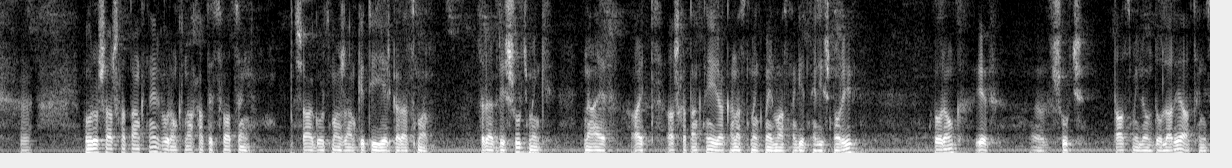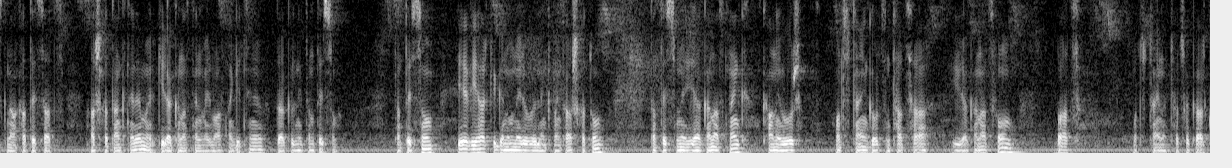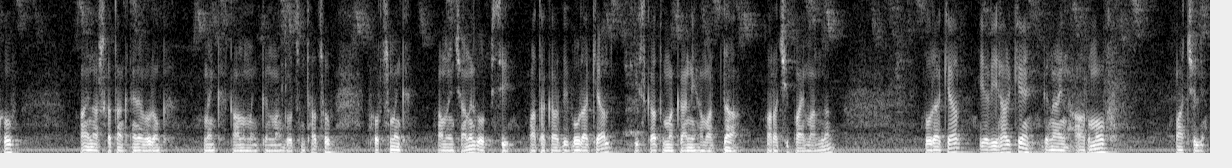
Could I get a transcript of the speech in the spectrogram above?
որոշ աշխատանքներ, որոնք նախատեսված են շահագործման ժամկետի երկարացման ծրագրի շուրջ, մենք նաև այդ աշխատանքները իրականացնում ենք մեր մասնագետների շնորհիվ, որոնք եւ շուրջ 10 միլիոն դոլարի արդեն իսկ նախատեսած աշխատանքները մեր իրականացնեն մեր մասնագետները, դա կլինի տնտեսում։ Տնտեսում եւ իհարկե գնումներով էլ ենք մենք աշխատում, տնտեսումներ իրականացնենք, քանի որ մոծտային գործընթացը իրականացվում բաց մոծտային ընթացակարգով այն աշխատանքները, որոնք մենք տանում ենք գնման գործընթացով, փորձում ենք ամեն ինչ անել, որպեսզի մատակարարվի որակյալ, իսկ ատոմակայանի համար դա առաջի պայմանն է։ Որակյալ եւ իհարկե գնային առումով մաչելի։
